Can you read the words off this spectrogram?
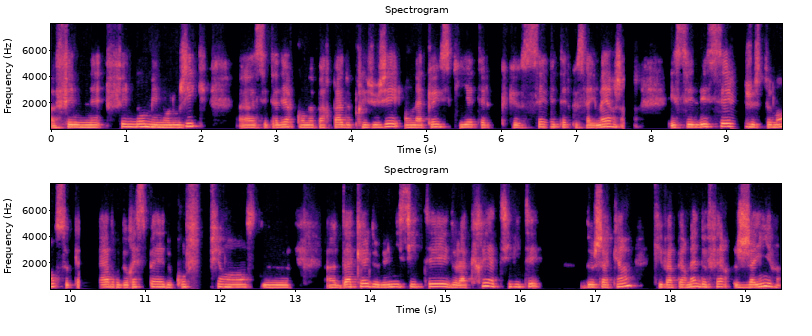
euh, phénoménologique, c'est-à-dire qu'on ne part pas de préjugés, on accueille ce qui est tel que c'est, tel que ça émerge, et c'est laisser justement ce cadre de respect, de confiance, de, d'accueil de l'unicité, de la créativité de chacun qui va permettre de faire jaillir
